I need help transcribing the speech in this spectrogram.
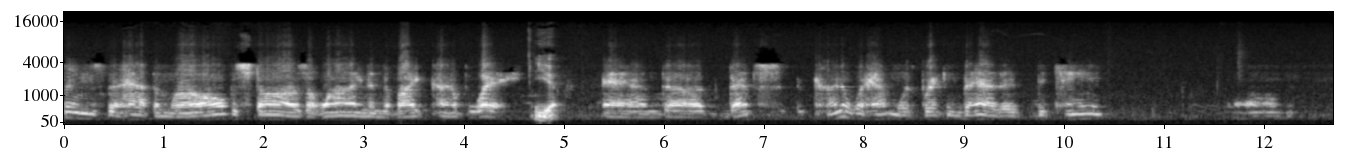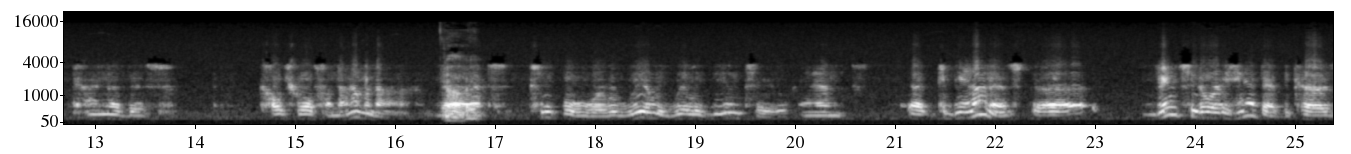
things that happen where all the stars align in the right kind of way. Yeah. And uh, that's kind of what happened with Breaking Bad. It became um, kind of this cultural phenomenon Oh, that people were really, really into. And uh, to be honest, uh, Vince had already had that because,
